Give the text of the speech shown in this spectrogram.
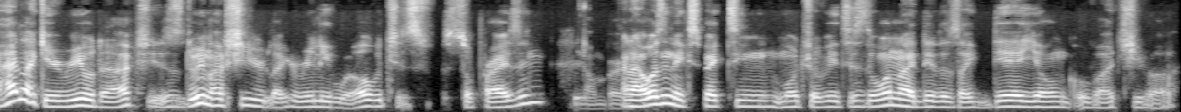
I had like a reel that actually is doing actually like really well, which is surprising. number And I wasn't expecting much of it. It's the one I did was like Dear Young Overachiever.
